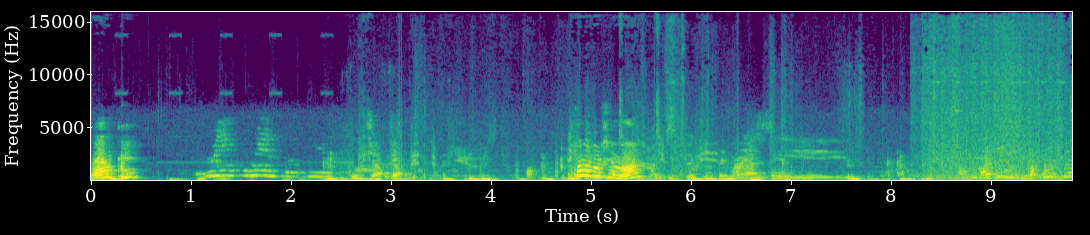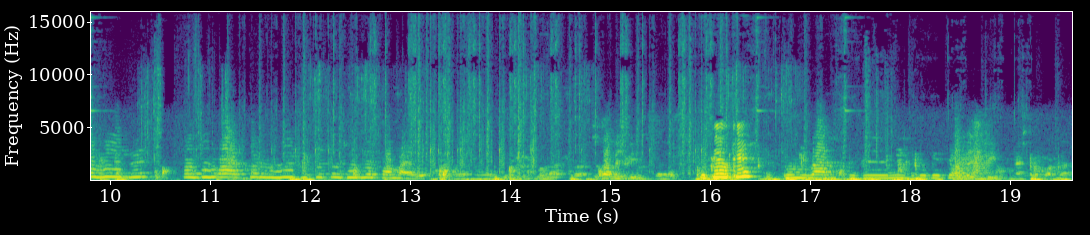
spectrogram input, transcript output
É o quê? O job já Pode me chamar? não tem mais e. Ó, o a ser o que eu estou a fazer para a. Tu estavas vivo? O quê, o quê? Tu mudaste de nível do PC. Estavas vivo nesta ronda.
